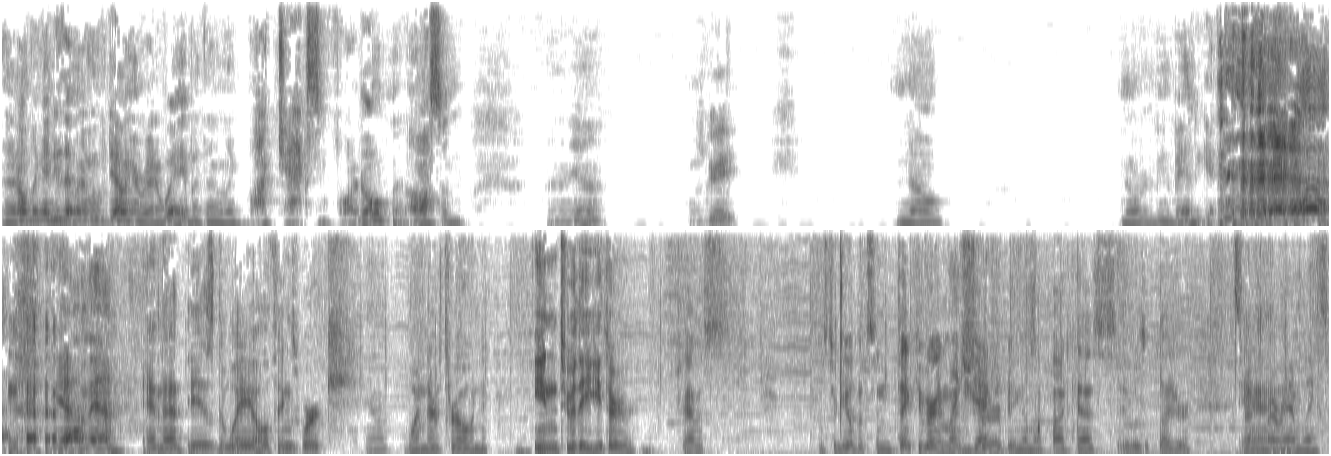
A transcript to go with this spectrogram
and I don't think I knew that when I moved down here right away. But then I'm like, what Jackson Fargo, awesome, and yeah, it was great. Now, now we're gonna be in a band again. yeah, man. And that is the way all things work Yeah. when they're thrown into the ether. Travis, Mr. Gilbertson, thank you very much you, for being on my podcast. It was a pleasure. Sorry for my ramblings.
